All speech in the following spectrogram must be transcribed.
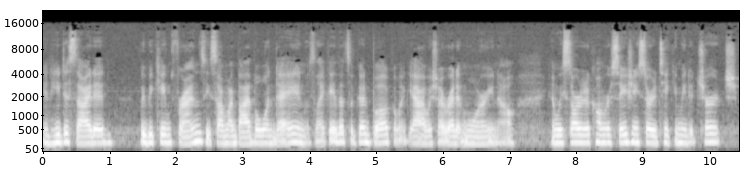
And he decided we became friends. He saw my Bible one day and was like, "Hey, that's a good book." I'm like, "Yeah, I wish I read it more," you know. And we started a conversation. He started taking me to church.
